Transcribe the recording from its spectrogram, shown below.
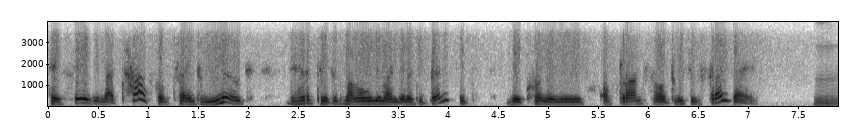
has failed in that task of trying to milk the heritage of Mama Winnie Mandela to benefit the economy of Brandfort, which is fragile. Hmm.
